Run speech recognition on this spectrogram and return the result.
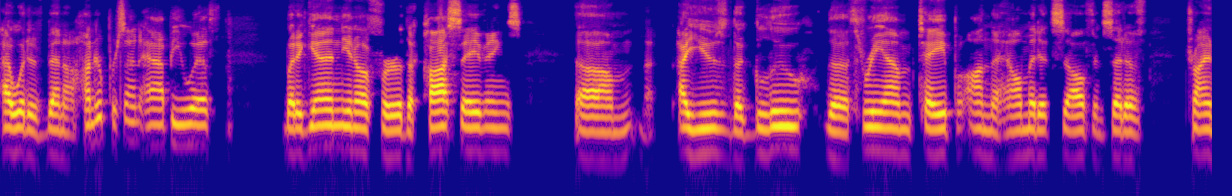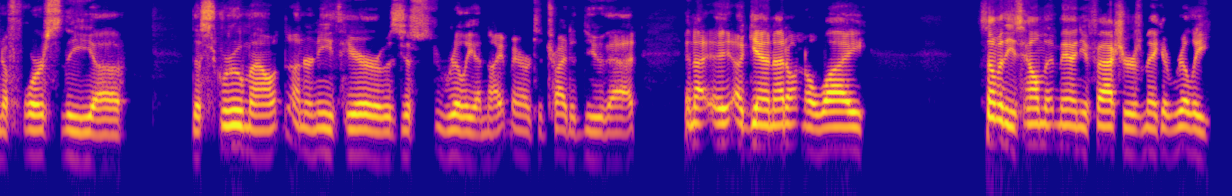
I would have been 100% happy with. But again, you know, for the cost savings, um, I used the glue, the 3M tape on the helmet itself instead of trying to force the uh, the screw mount underneath here. Was just really a nightmare to try to do that. And I, again, I don't know why some of these helmet manufacturers make it really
